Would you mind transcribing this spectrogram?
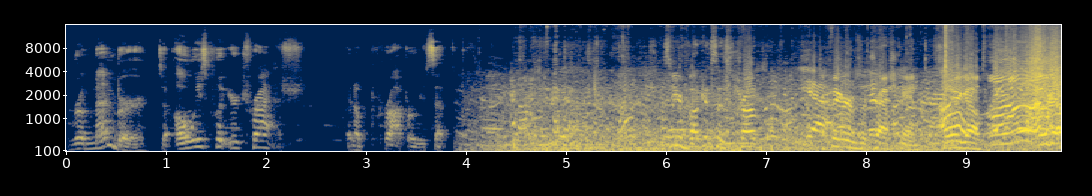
remember to always put your trash in a proper receptacle. See your bucket says Trump? Yeah. I figured it was a trash can. So there you go.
